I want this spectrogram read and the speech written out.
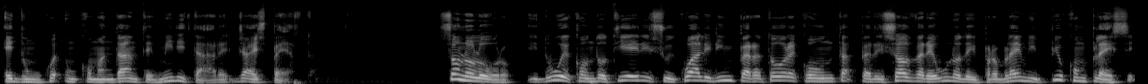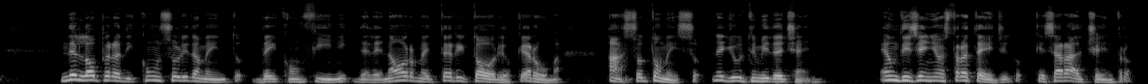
è dunque un comandante militare già esperto. Sono loro i due condottieri sui quali l'imperatore conta per risolvere uno dei problemi più complessi nell'opera di consolidamento dei confini dell'enorme territorio che Roma ha sottomesso negli ultimi decenni. È un disegno strategico che sarà al centro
